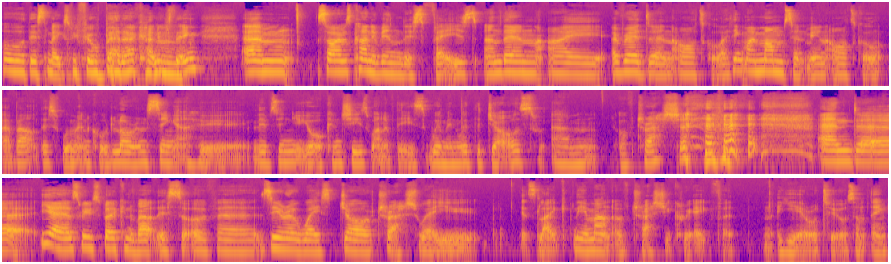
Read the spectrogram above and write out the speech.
oh, this makes me feel better kind of thing. Um, so I was kind of in this phase. And then I, I read an article. I think my mum sent me an article about this woman called Lauren Singer who lives in New York. And she's one of these women with the jars um, of trash. and uh, yeah, as we've spoken about this sort of uh, zero waste jar of trash where you, it's like the amount of trash you create for a year or two or something.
